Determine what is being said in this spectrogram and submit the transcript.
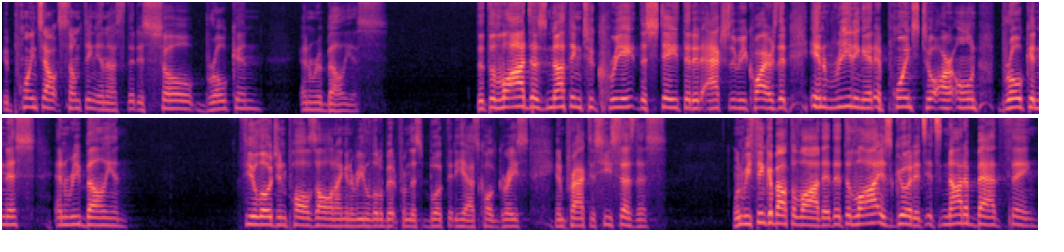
it points out something in us that is so broken and rebellious. That the law does nothing to create the state that it actually requires, that in reading it, it points to our own brokenness and rebellion. Theologian Paul Zahl, and I'm going to read a little bit from this book that he has called Grace in Practice. He says this When we think about the law, that, that the law is good, it's, it's not a bad thing.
